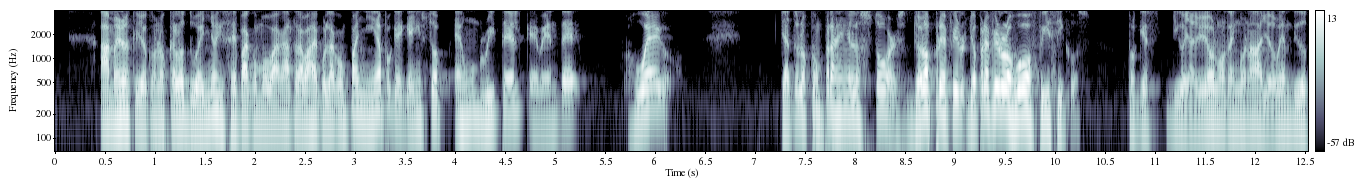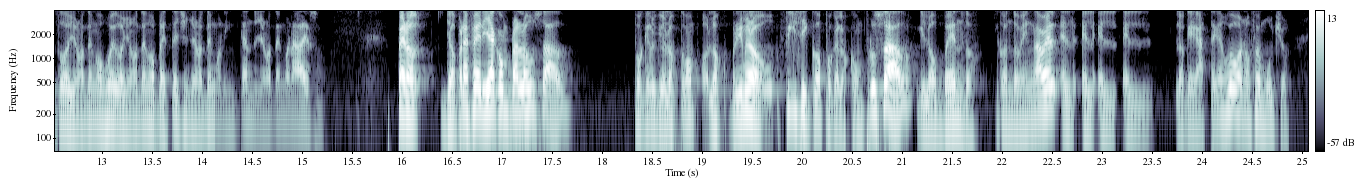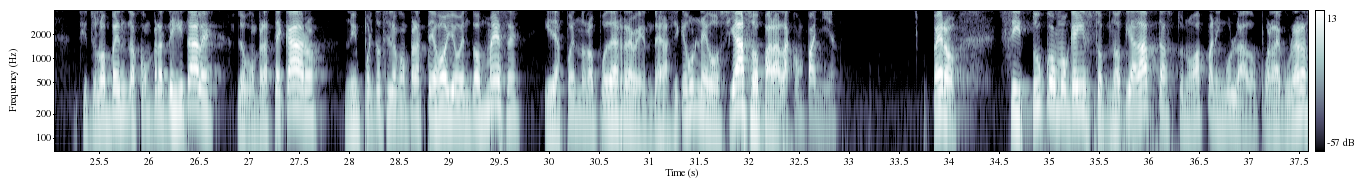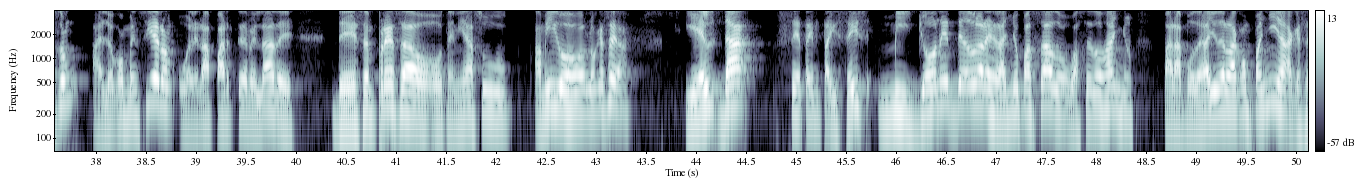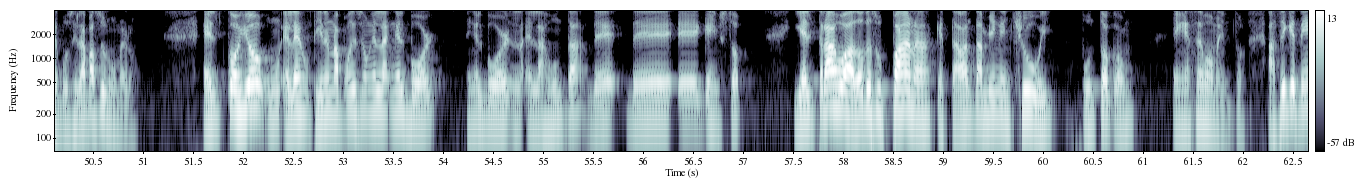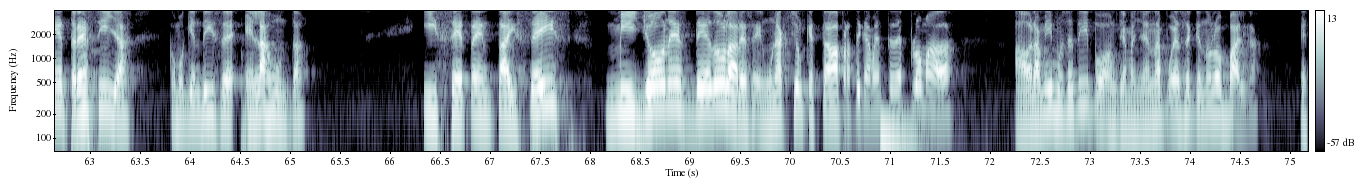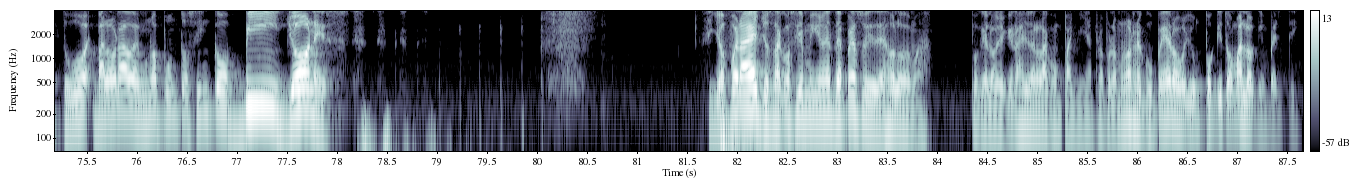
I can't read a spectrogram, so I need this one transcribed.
a menos que yo conozca a los dueños y sepa cómo van a trabajar con la compañía, porque GameStop es un retail que vende juegos. Ya tú los compras en los stores. Yo los prefiero, yo prefiero los juegos físicos, porque digo, ya yo no tengo nada, yo he vendido todo, yo no tengo juegos, yo no tengo PlayStation, yo no tengo Nintendo, yo no tengo nada de eso. Pero yo prefería comprarlos usados, porque yo los compro, los, primero físicos, porque los compro usados y los vendo. Y cuando venga a ver, lo que gasté en el juego no fue mucho. Si tú los, vendes, los compras digitales, lo compraste caro, no importa si lo compraste hoy o en dos meses y después no lo puedes revender. Así que es un negociazo para la compañía. Pero si tú como GameStop no te adaptas, tú no vas para ningún lado. Por alguna razón, a él lo convencieron o él era parte ¿verdad? De, de esa empresa o, tenía tenía sus amigos o lo que sea. Y él da 76 millones de dólares el año pasado o hace dos años para poder ayudar a la compañía a que se pusiera para su número. Él cogió, él tiene una posición en, el board en el board, en la, junta de, eh, GameStop. Y él trajo a dos de sus panas que estaban también en Chewy.com en ese momento. Así que tiene tres sillas, como quien dice, en la junta. Y 76 millones de dólares en una acción que estaba prácticamente desplomada. Ahora mismo ese tipo, aunque mañana puede ser que no los valga, estuvo valorado en 1.5 billones. si yo fuera él, yo saco 100 millones de pesos y dejo lo demás porque lo que quiero es ayudar a la compañía, pero por lo menos recupero y un poquito más lo que invertí.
